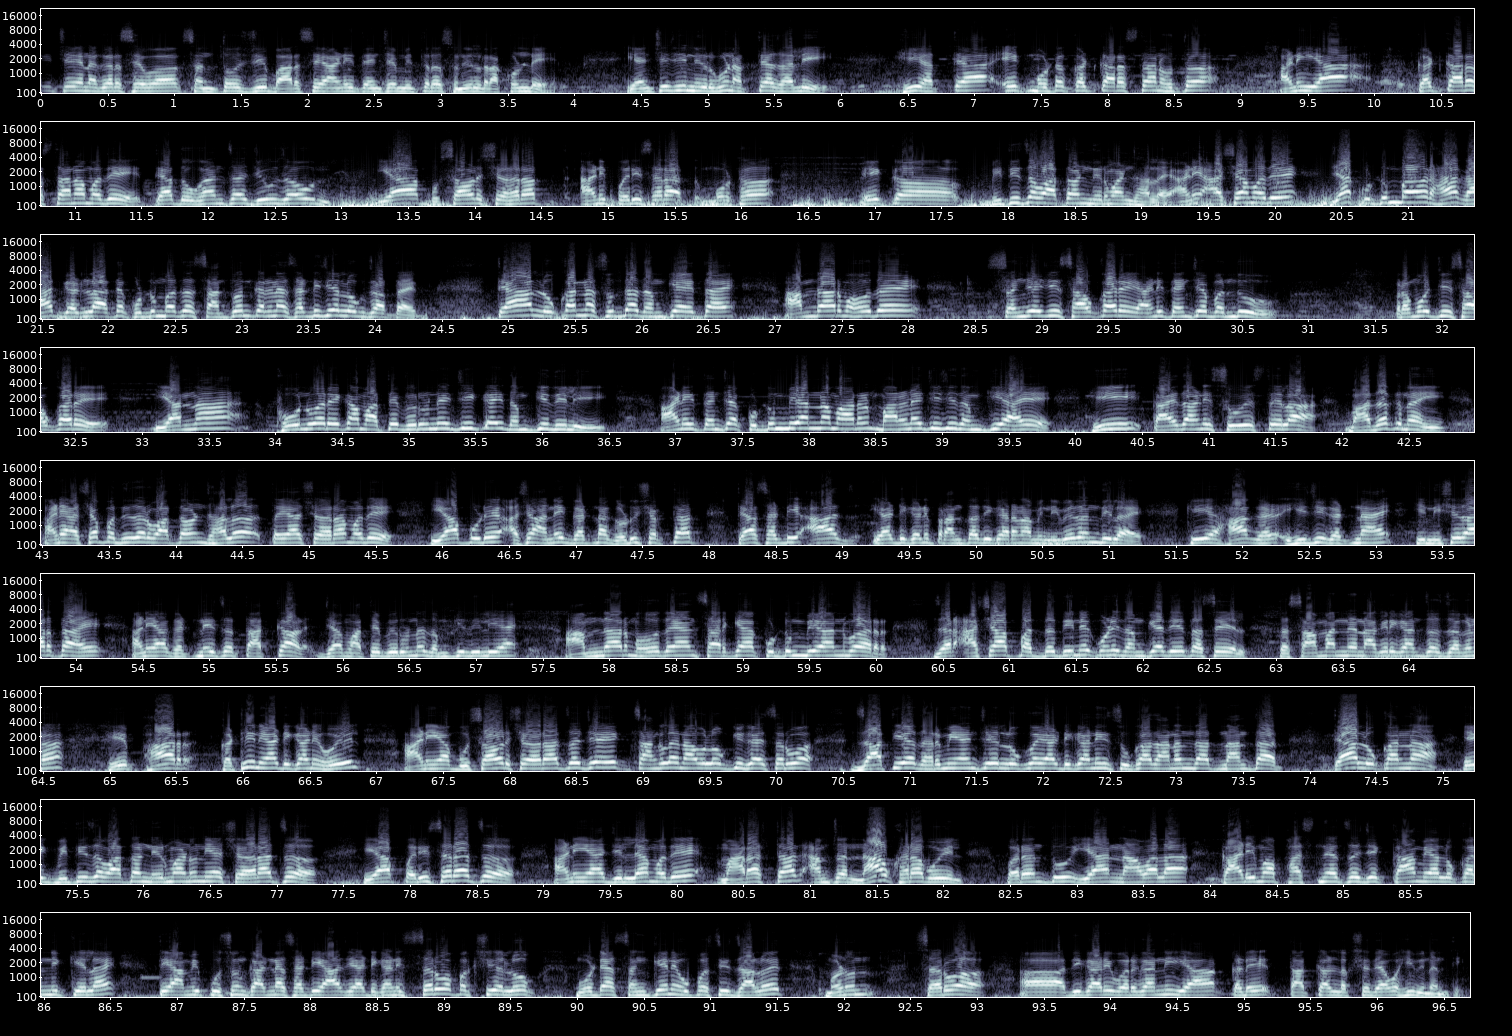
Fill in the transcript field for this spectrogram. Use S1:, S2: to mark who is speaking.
S1: चे नगरसेवक संतोषजी बारसे आणि त्यांचे मित्र सुनील राखुंडे यांची जी निर्गुण हत्या झाली ही हत्या एक मोठं कटकारस्थान होतं आणि या कटकारस्थानामध्ये त्या दोघांचा जीव जाऊन या भुसावळ शहरात आणि परिसरात मोठं एक भीतीचं वातावरण निर्माण झालं आहे आणि अशामध्ये ज्या कुटुंबावर हा घात घडला त्या कुटुंबाचं सांत्वन करण्यासाठी जे लोक जात आहेत त्या लोकांनासुद्धा धमक्या येत आहे आमदार महोदय संजयजी सावकारे आणि त्यांचे बंधू प्रमोदजी सावकारे यांना फोनवर एका माथे फिरूने जी काही धमकी दिली आणि त्यांच्या कुटुंबियांना मार मारण्याची जी धमकी आहे ही कायदा आणि सुव्यवस्थेला बाधक नाही. आणि अशा पद्धती जर वातावरण झालं तर या शहरामध्ये यापुढे अशा अनेक घटना घडू शकतात. त्यासाठी आज या ठिकाणी प्रांताधिकाऱ्यांना आम्ही निवेदन दिलं आहे की हा घ ही जी घटना आहे ही निषेधार्थ आहे. आणि या घटनेचं तात्काळ ज्या माथेपिरूनं धमकी दिली आहे आमदार महोदयांसारख्या कुटुंबियांवर जर अशा पद्धतीने कोणी धमक्या देत असेल तर सामान्य नागरिकांचं जगणं हे फार कठीण या ठिकाणी होईल. आणि या भुसावळ शहराचं जे एक चांगलं नावलौकिक आहे सर्व जातीय धर्मियांचे लोक या ठिकाणी सुखात आनंदात नांदतात. त्या लोकांना एक भीतीचं वातावरण निर्माण होऊन या शहराचं या परिसराचं आणि या जिल्ह्यामध्ये महाराष्ट्रात आमचं नाव खराब होईल. परंतु या नावाला काळीमा फासण्याचं जे काम या लोकांनी केलं आहे ते आम्ही पुसून काढण्यासाठी आज या ठिकाणी सर्व पक्षीय लोक मोठ्या संख्येने उपस्थित झालो आहेत म्हणून सर्व अधिकारी वर्गांनी याकडे तात्काळ लक्ष द्यावं ही विनंती.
